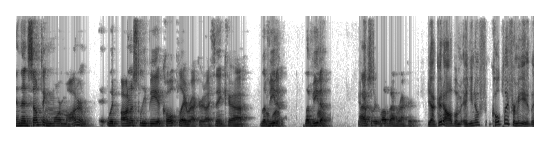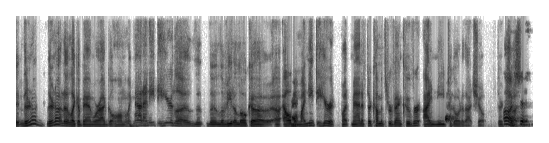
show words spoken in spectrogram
and then something more modern. It would honestly be a Coldplay record. I think uh, La Vida. Oh, wow. La Vida. Wow. I absolutely love that record. Yeah, good album. And you know, Coldplay for me, they're not they're not like a band where I'd go home like, man, I need to hear the the, the La Vida Loca uh, album. Right. I need to hear it. But man, if they're coming through Vancouver, I need yeah. to go to that show. They're oh, just it's just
